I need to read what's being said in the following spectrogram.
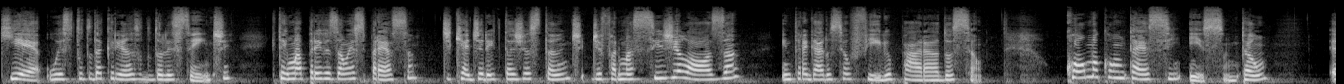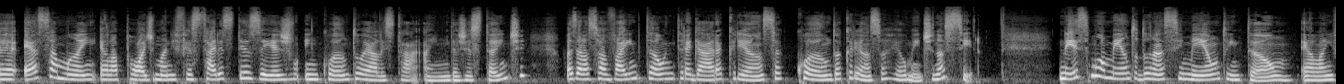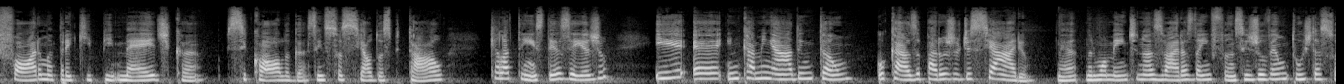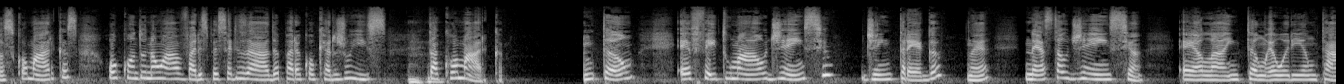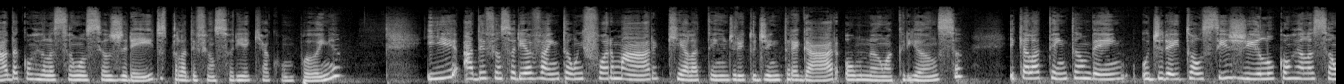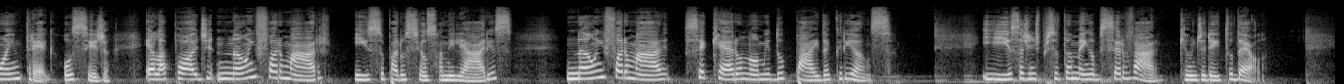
que é o Estudo da Criança e do Adolescente, que tem uma previsão expressa de que é direito da gestante, de forma sigilosa, entregar o seu filho para a adoção. Como acontece isso? Então, eh, essa mãe, ela pode manifestar esse desejo enquanto ela está ainda gestante, mas ela só vai então entregar a criança quando a criança realmente nascer. Nesse momento do nascimento, então, ela informa para a equipe médica, psicóloga, assistente social do hospital que ela tem esse desejo e é encaminhado então o caso para o judiciário, né? Normalmente nas varas da infância e juventude das suas comarcas ou quando não há vara especializada para qualquer juiz da comarca. Então, é feita uma audiência de entrega, né? Nesta audiência, ela então é orientada com relação aos seus direitos pela defensoria que acompanha. E a defensoria vai então informar que ela tem o direito de entregar ou não a criança e que ela tem também o direito ao sigilo com relação à entrega. Ou seja, ela pode não informar isso para os seus familiares, não informar sequer o nome do pai da criança. E isso a gente precisa também observar, que é um direito dela.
